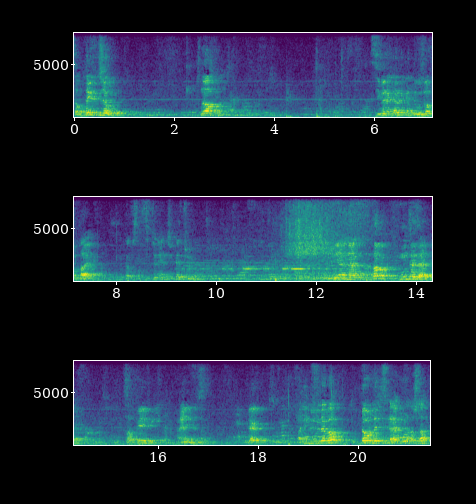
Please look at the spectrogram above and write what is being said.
تلطيف الجو شنو اخر السيمانه كامله كدوزوها في القرايه كتوصل السبت لحد شي كتمشيو يعني انها تعتبر منتزه تصفي عن الناس ياك غادي ندوزو دابا الدور الذي تلعبه الاشجار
